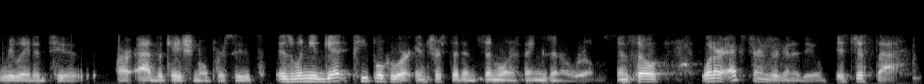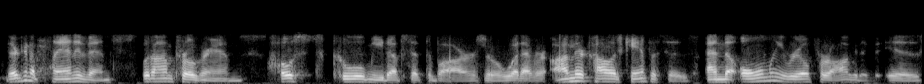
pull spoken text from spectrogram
related to our avocational pursuits is when you get people who are interested in similar things in a room. And so what our externs are going to do is just that. They're going to plan events, put on programs, host cool meetups at the bars or whatever on their college campuses. And the only real prerogative is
